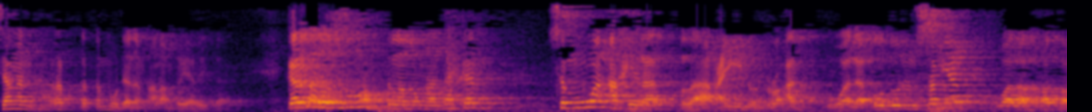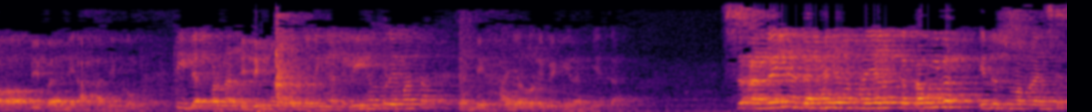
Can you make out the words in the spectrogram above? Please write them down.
Jangan harap ketemu dalam alam realita. Karena Rasulullah telah mengatakan semua akhirat la ainun ra'at wala udhunun sami'at wala khatara bi bali ahadikum. Tidak pernah didengar oleh telinga dilihat oleh mata dan dihayal oleh pikiran kita. Seandainya ada hayalan-hayalan ketahuilah itu semua meleset.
